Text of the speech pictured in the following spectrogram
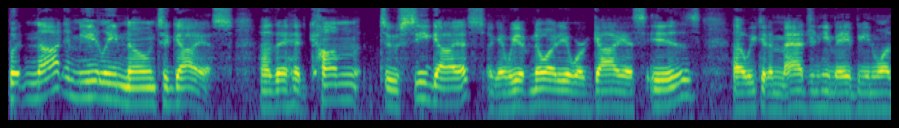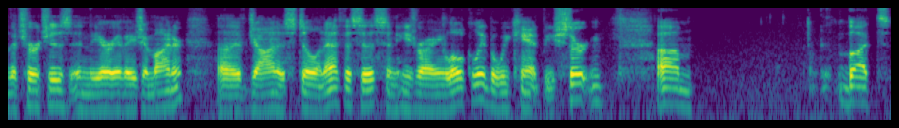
but not immediately known to Gaius. Uh, they had come to see Gaius. Again, we have no idea where Gaius is. Uh, we could imagine he may be in one of the churches in the area of Asia Minor, uh, if John is still in Ephesus and he's writing locally, but we can't be certain. Um, But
